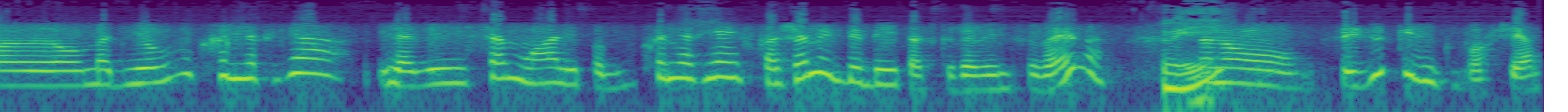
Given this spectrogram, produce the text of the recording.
Euh, on m'a dit, oh, vous craignez rien. Il avait 5 mois à l'époque. Vous craignez rien, il fera jamais de bébé parce que j'avais une femelle. Oui. Non, non, c'est juste qu'il est tout pour chien.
